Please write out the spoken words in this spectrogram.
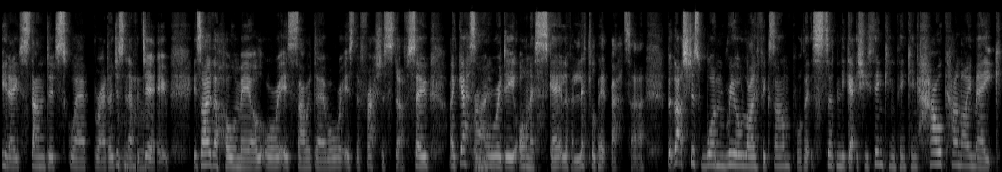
you know, standard square bread. I just mm-hmm. never do. It's either wholemeal or it is sourdough or it is the fresher stuff. So I guess right. I'm already on a scale of a little bit better. But that's just one real life example that suddenly gets you thinking, thinking, how can I make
